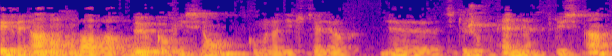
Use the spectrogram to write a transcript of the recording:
Degré 1, donc on va avoir deux coefficients, comme on a dit tout à l'heure, euh, c'est toujours n plus 1,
